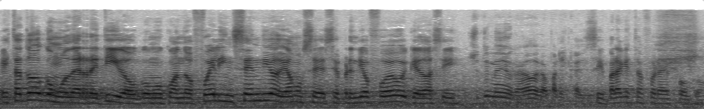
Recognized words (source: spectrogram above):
Está todo como derretido, como cuando fue el incendio, digamos, se, se prendió fuego y quedó así. Yo estoy medio cagado de que aparezca el. Sí, para que está fuera de foco.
